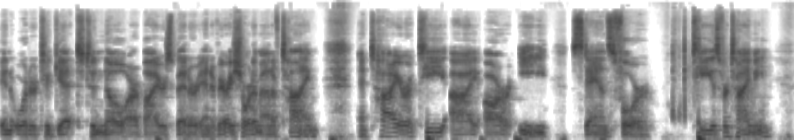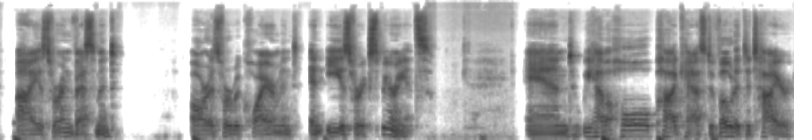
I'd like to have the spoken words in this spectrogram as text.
in order to get to know our buyers better in a very short amount of time. And Tire, T I R E, stands for T is for timing, I is for investment, R is for requirement, and E is for experience. And we have a whole podcast devoted to tire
